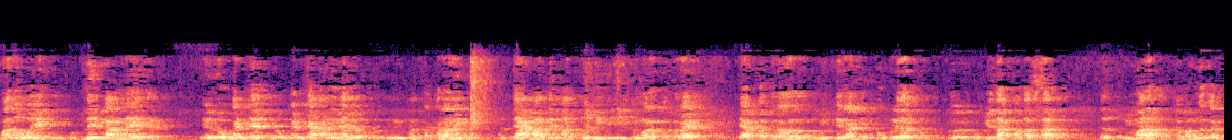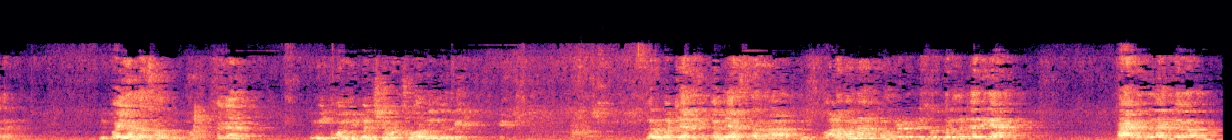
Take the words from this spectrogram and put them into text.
माझं वैयक्तिक कुठलंही काम नाही त्यात मी लोकांच्या लोकांच्या आलेल्या लोकप्रतिनिधींना तक्रारी आणि त्या माध्यमातून मी दिलेली तुम्हाला पत्र आहे. या पत्राला जर तुम्ही किराणी टोपली दाखव- टोपली दाखवत असाल तर तुम्ही मला हक्कभंग करताय. मी पहिल्यांदा सांगतो तुम्हाला सगळ्यांना. तुम्ही तुम्हाला ही पण शेवटची वॉर्निंग देतो. कर्मचारी कमी असताना तुम्ही वाढवा ना कॉन्ट्रॅक्टर कर्मचारी घ्या. काय अडचण आहे आपल्याला?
